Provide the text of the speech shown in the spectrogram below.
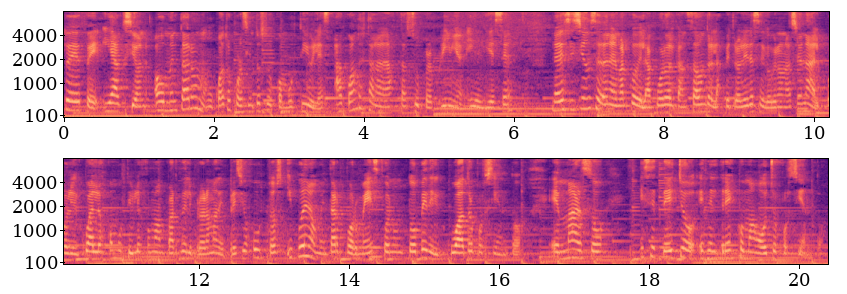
YPF y Acción aumentaron un 4% sus combustibles. ¿A cuánto está la nafta Super Premium y el diésel? La decisión se da en el marco del acuerdo alcanzado entre las petroleras y el gobierno nacional, por el cual los combustibles forman parte del programa de precios justos y pueden aumentar por mes con un tope del 4%. En marzo, ese techo es del 3,8%.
